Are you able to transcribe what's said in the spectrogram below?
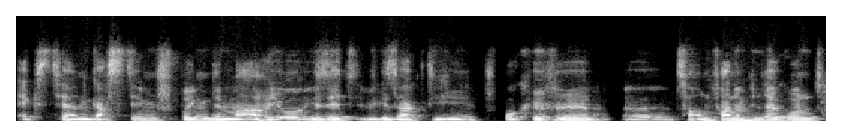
externen Gast springen, dem Mario. Ihr seht, wie gesagt, die Sprockhöfel äh, im Hintergrund.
